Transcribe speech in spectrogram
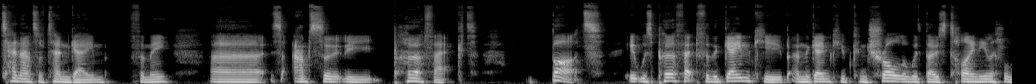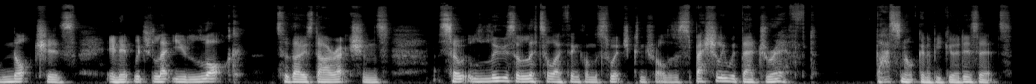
10 out of 10 game for me. Uh, it's absolutely perfect. But it was perfect for the GameCube and the GameCube controller with those tiny little notches in it, which let you lock to those directions. So it'll lose a little, I think, on the Switch controllers, especially with their drift. That's not going to be good, is it?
